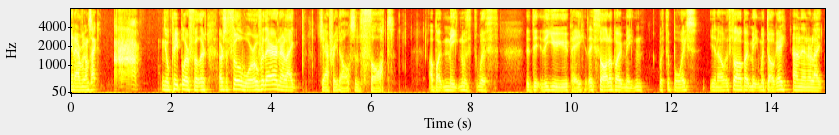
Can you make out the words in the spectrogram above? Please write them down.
and everyone's like, ah. You know, people are full. There's, a full war over there, and they're like, Jeffrey Donaldson thought about meeting with with the the, UUP. They thought about meeting with the boys. You know, they thought about meeting with Dougie, and then they're like,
